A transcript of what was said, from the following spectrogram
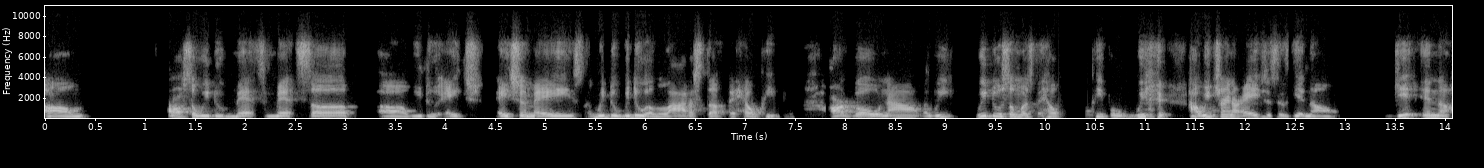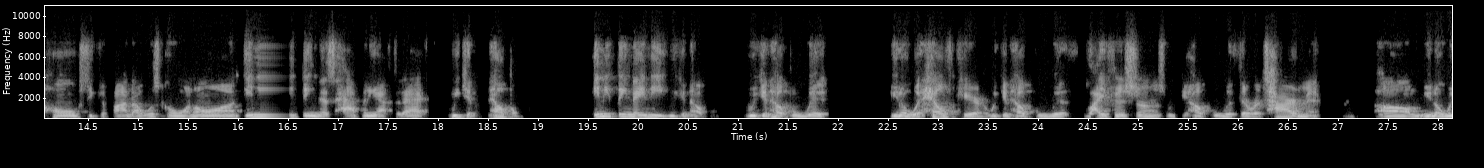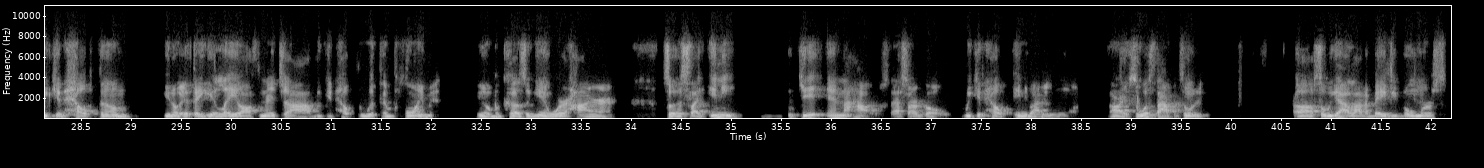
Um, also, we do Mets, Med Supp. Uh, we do H HMAs. We do we do a lot of stuff to help people. Our goal now, like we we do so much to help people. We how we train our agents is getting home. Get in the home so you can find out what's going on. Anything that's happening after that, we can help them. Anything they need, we can help them. We can help them with you know, with healthcare. We can help them with life insurance. We can help them with their retirement. Um, you know, we can help them, you know, if they get laid off from their job, we can help them with employment, you know, because again, we're hiring. So it's like any get in the house. That's our goal. We can help anybody we want. All right. So what's the opportunity? Uh, so we got a lot of baby boomers.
